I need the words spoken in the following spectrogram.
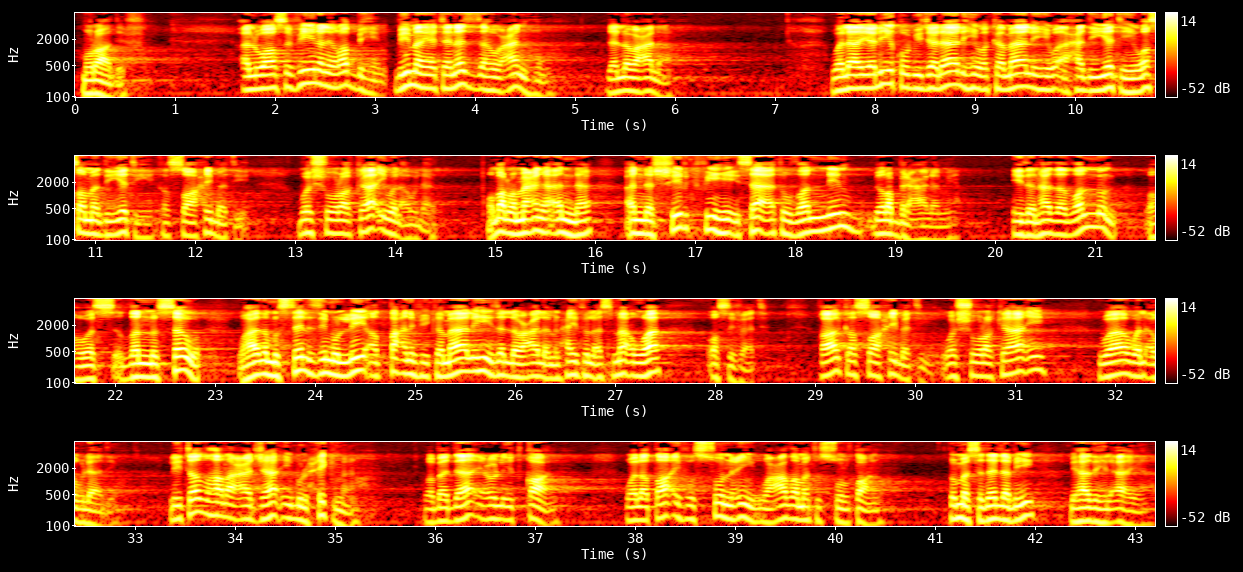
مرادف. الواصفين لربهم بما يتنزه عنه جل وعلا. ولا يليق بجلاله وكماله وأحديته وصمديته كالصاحبة والشركاء والأولاد. ومر معنا أن أن الشرك فيه إساءة ظن برب العالمين. اذا هذا ظن وهو ظن السوء. وهذا مستلزم للطعن في كماله جل وعلا من حيث الأسماء والصفات. قال كالصاحبة والشركاء والأولاد. لتظهر عجائب الحكمة وبدائع الإتقان ولطائف الصنع وعظمة السلطان. ثم استدل به بهذه الآية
